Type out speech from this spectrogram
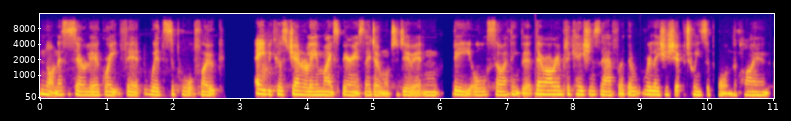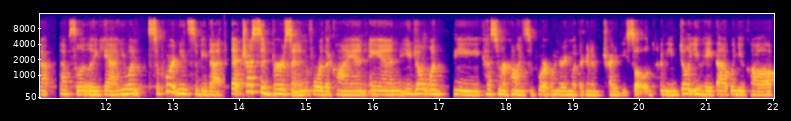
not necessarily a great fit with support folk a, because generally, in my experience, they don't want to do it. And B, also, I think that there are implications there for the relationship between support and the client. Absolutely. Yeah. You want support needs to be that, that trusted person for the client. And you don't want the customer calling support wondering what they're going to try to be sold. I mean, don't you hate that when you call,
